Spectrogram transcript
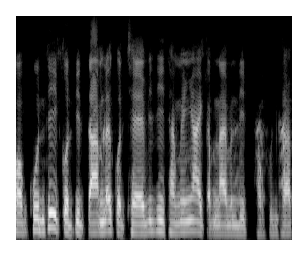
ขอบคุณที่กดติดตามและกดแชร์วิธีทำง่ายๆ กับนายบัณฑิตขอบคุณครับ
